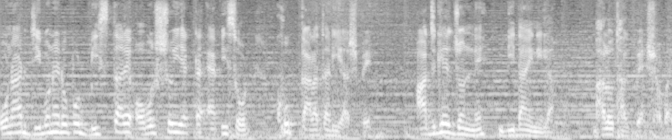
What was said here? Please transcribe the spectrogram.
ওনার জীবনের ওপর বিস্তারে অবশ্যই একটা এপিসোড খুব তাড়াতাড়ি আসবে। আজকের জন্যে বিদায় নিলাম। ভালো থাকবেন সবাই।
